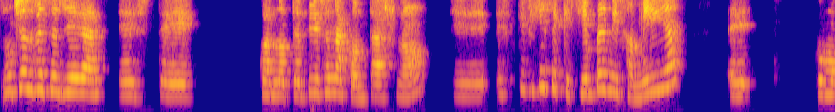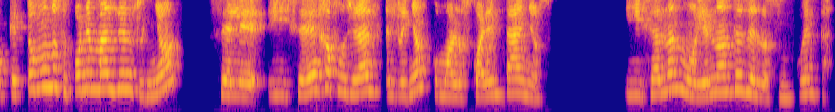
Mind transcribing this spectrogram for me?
Muchas veces llegan, este, cuando te empiezan a contar, ¿no? Eh, es que fíjese que siempre en mi familia, eh, como que todo mundo se pone mal del riñón se le, y se deja funcionar el riñón como a los 40 años y se andan muriendo antes de los 50.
